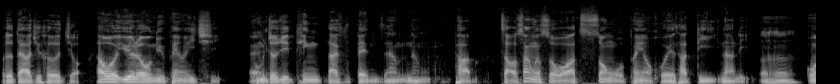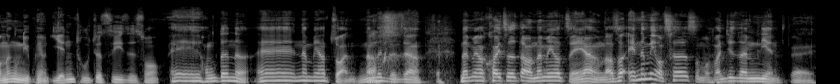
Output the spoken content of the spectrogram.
我就带她去喝酒，然后我约了我女朋友一起，我们就去听 l i f e band 这样那种 pub。早上的时候，我要送我朋友回他弟那里。嗯哼，我那个女朋友沿途就是一直说：“哎、欸，红灯了，哎、欸，那边要转，那边怎这样，那边要快车道，那边又怎样？”然后说：“哎、欸，那边有车什么？”反正就在那边念。对，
